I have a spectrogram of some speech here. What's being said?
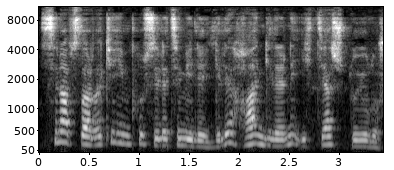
Sinapslardaki impuls iletimi ile ilgili hangilerine ihtiyaç duyulur?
